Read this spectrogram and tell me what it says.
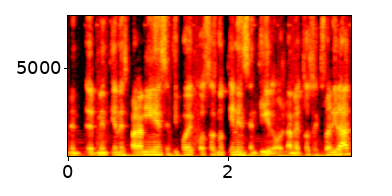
¿me, entiendes? Para mí ese tipo de cosas no tienen sentido. La metrosexualidad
